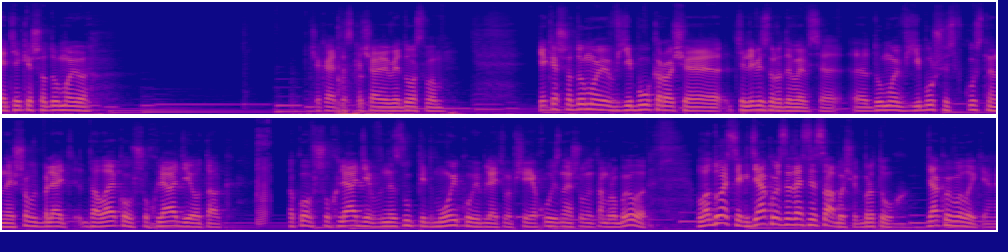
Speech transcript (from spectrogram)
Я тільки що думаю. Чекайте, скачаю відос вам. Тільки що думаю, в'їбу, коротше, телевізор дивився. Е, Думаю, в'їбу щось вкусне, знайшов, блядь, далеко в шухляді, отак. Тако в шухляді внизу під мойкою, блядь, вообще, я хуй знаю, що вони там робили. Владосік, дякую за 10 сабочок, братух. Дякую велике.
